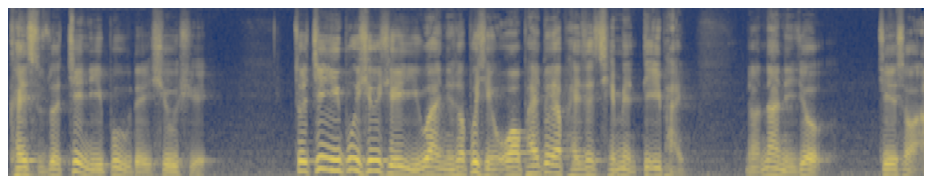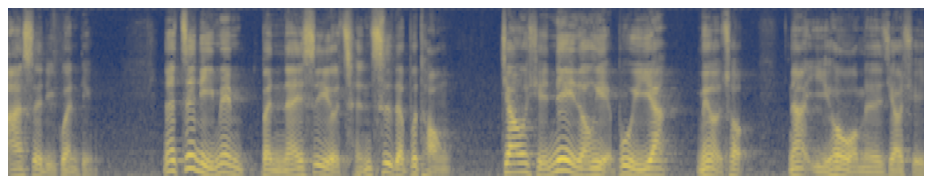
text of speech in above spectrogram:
开始做进一步的修学。做进一步修学以外，你说不行，我排队要排在前面第一排啊，那你就接受阿舍里灌顶。那这里面本来是有层次的不同，教学内容也不一样，没有错。那以后我们的教学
